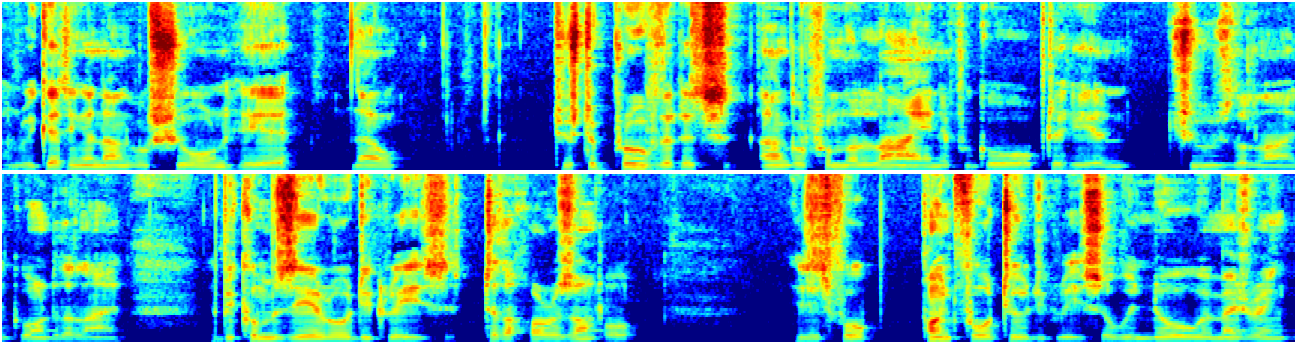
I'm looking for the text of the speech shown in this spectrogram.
And we're getting an angle shown here. Now just to prove that it's angled from the line if we go up to here and choose the line go onto the line it becomes zero degrees. To the horizontal it is 4.42 degrees. So we know we're measuring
